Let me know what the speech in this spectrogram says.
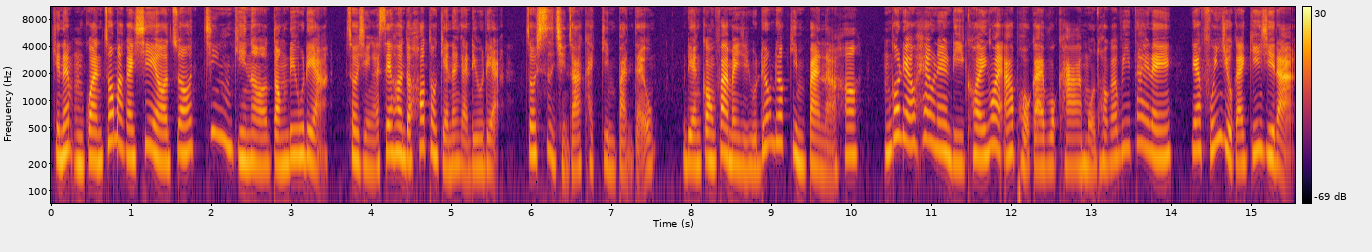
佢哋唔管做物嘅线哦，做正经哦当留量，所以我细看到好多嘅人嘅留量，做事情就较紧板度。连刚发是就略略金半啦吼。毋过了后呢，离开我阿婆家屋卡摩托个尾袋咧，连粉油个机器啦，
